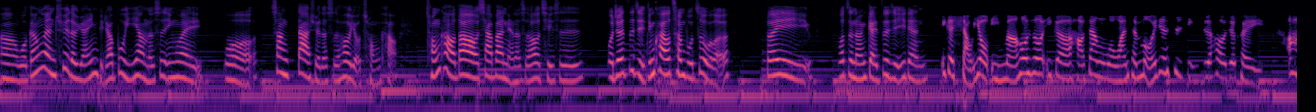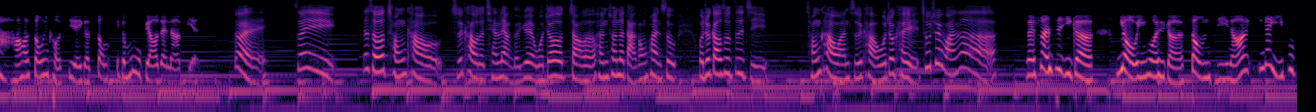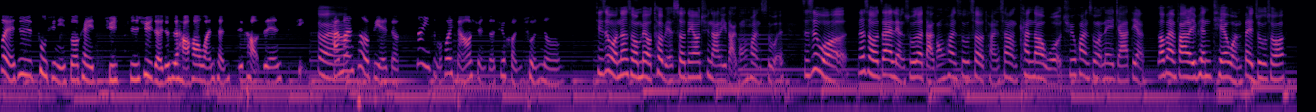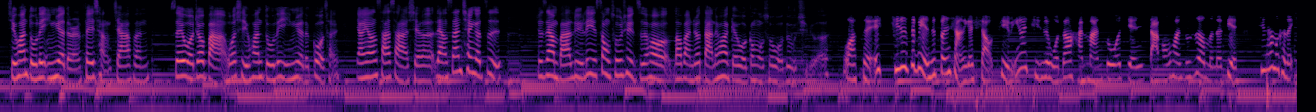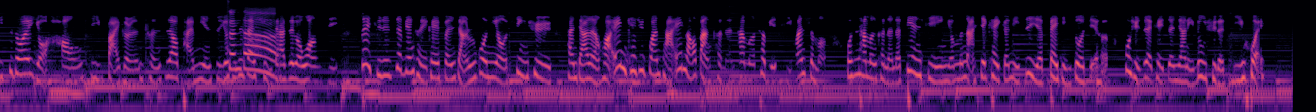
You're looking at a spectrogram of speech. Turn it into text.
嗯，我跟 Wen 去的原因比较不一样的是，因为。我上大学的时候有重考，重考到下半年的时候，其实我觉得自己已经快要撑不住了，所以我只能给自己一点一个小诱因嘛，或者说一个好像我完成某一件事情之后就可以啊好好松一口气的一个动一个目标在那边。对，所以那时候重考只考的前两个月，我就找了恒春的打工换宿，我就告诉自己。重考完职考，我就可以出去玩了，所以算是一个诱因或是一个动机，然后应该一部分也是促使你说可以去持续的，就是好好完成职考这件事情，对啊，还蛮特别的。那你怎么会想要选择去恒春呢？其实我那时候没有特别设定要去哪里打工换宿，诶，只是我那时候在脸书的打工换宿社团上看到我去换宿的那一家店，老板发了一篇贴文，备注说喜欢独立音乐的人非常加分。所以我就把我喜欢独立音乐的过程洋洋洒洒写了两三千个字，就这样把履历送出去之后，老板就打电话给我，跟我说我录取了。哇塞，哎、其实这边也是分享一个小 tip，因为其实我知道还蛮多间打工换出热门的店，其实他们可能一次都会有好几百个人，可能是要排面试，尤其是在暑假这个旺季。所以其实这边可以可以分享，如果你有兴趣参加的话，哎、你可以去观察，哎、老板可能他们特别喜欢什么。或是他们可能的变形有没有哪些可以跟你自己的背景做结合？或许这也可以增加你录取的机会。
